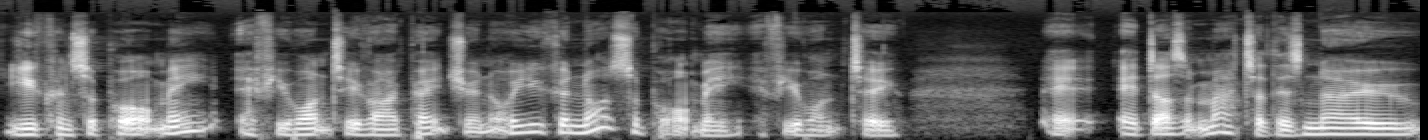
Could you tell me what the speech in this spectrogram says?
You can support me if you want to via Patreon, or you can not support me if you want to. It it doesn't matter. There's no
